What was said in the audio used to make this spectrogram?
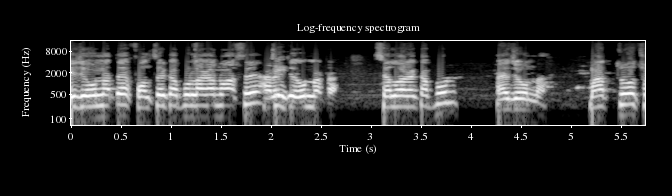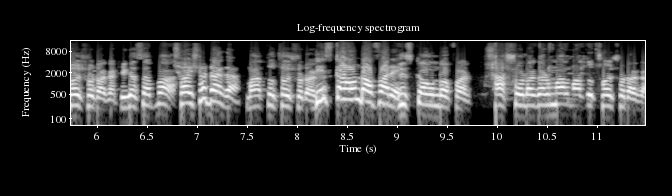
এই যে ওনাতে ফলসের কাপড় লাগানো আছে আর এই যে ওনাটা সালোয়ারের কাপড়। এই মাত্র ছয়শো টাকা ঠিক আছে আপা? ছয়শো টাকা। মাত্র ছয়শো টাকা। ডিসকাউন্ট অফারে ডিসকাউন্ট অফার সাতশো টাকার মাল মাত্র ছয়শো টাকা।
